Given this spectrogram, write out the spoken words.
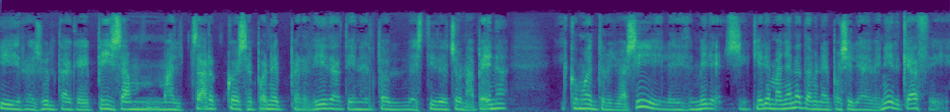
y resulta que pisa un mal charco se pone perdida, tiene todo el vestido hecho una pena. ¿Y cómo entro yo así? Y le dicen, mire, si quiere mañana también hay posibilidad de venir. ¿Qué hace?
